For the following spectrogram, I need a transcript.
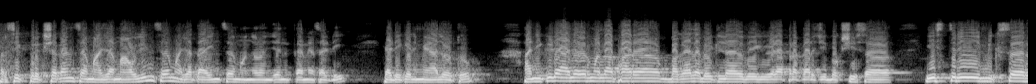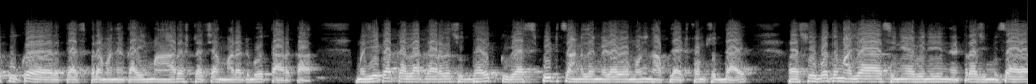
रसिक प्रेक्षकांचं माझ्या माऊलींचं माझ्या ताईंचं मनोरंजन करण्यासाठी या ठिकाणी मी आलो होतो. आणि इकडे आल्यावर मला फार बघायला भेटलं वेगवेगळ्या प्रकारची बक्षिसं इस्त्री मिक्सर कुकर त्याचप्रमाणे काही महाराष्ट्राच्या मराठमोळ तारका म्हणजे एका कलाकाराला सुद्धा एक व्यासपीठ चांगलं मिळावं म्हणून हा प्लॅटफॉर्म सुद्धा आहे. सोबत माझ्या सिने अभिनेत्री नटराज मिसाळ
